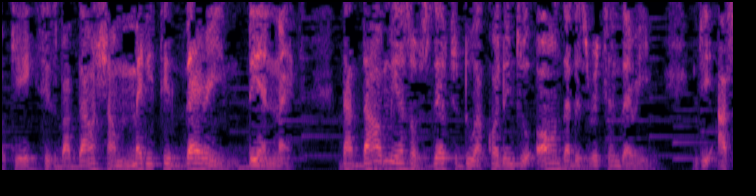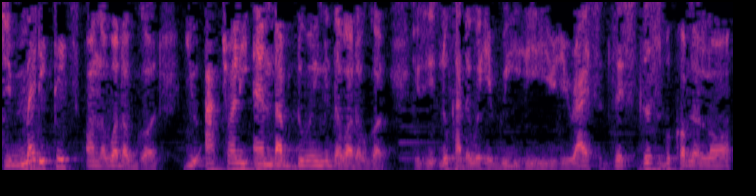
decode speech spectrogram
Okay? He says, But thou shalt meditate therein day and night, that thou mayest observe to do according to all that is written therein. See, as you meditate on the word of God, you actually end up doing the word of God. You see, look at the way he he, he writes this. This book of the law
